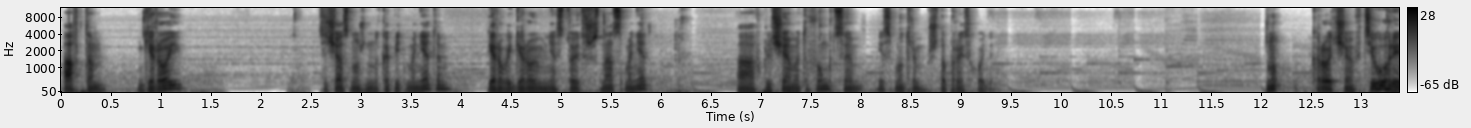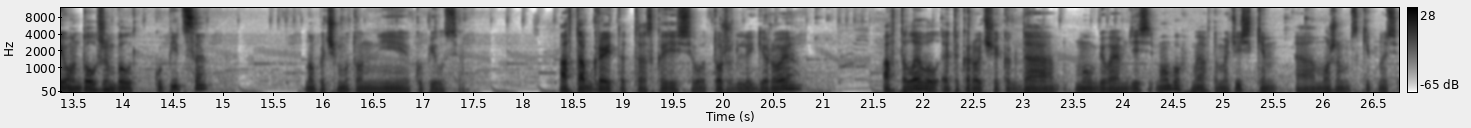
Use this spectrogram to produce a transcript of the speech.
автогерой. Сейчас нужно накопить монеты. Первый герой у меня стоит 16 монет. А, включаем эту функцию и смотрим, что происходит. Ну, короче, в теории он должен был купиться, но почему-то он не купился. Автоапгрейд это, скорее всего, тоже для героя. Автолевел это, короче, когда мы убиваем 10 мобов, мы автоматически э, можем скипнуть,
